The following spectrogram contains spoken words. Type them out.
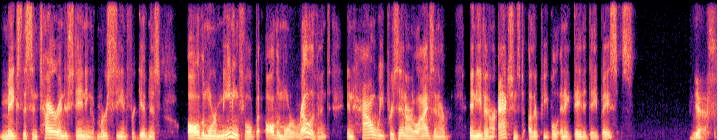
makes this entire understanding of mercy and forgiveness all the more meaningful, but all the more relevant in how we present our lives and our and even our actions to other people in a day-to-day basis. Yes.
